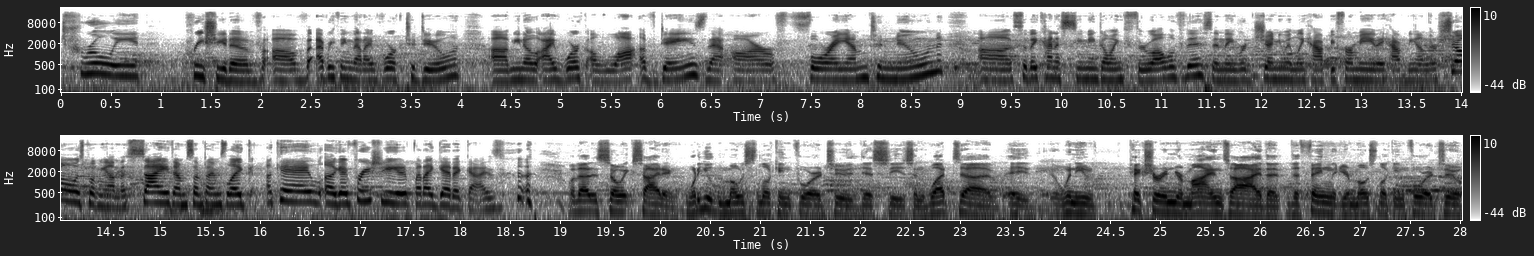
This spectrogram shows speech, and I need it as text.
truly appreciative of everything that I've worked to do. Um, you know, I work a lot of days that are 4 a.m. to noon, uh, so they kind of see me going through all of this, and they were genuinely happy for me. They have me on their shows, put me on the site. I'm sometimes like, okay, like I appreciate it, but I get it, guys. well, that is so exciting. What are you most looking forward to this season? What uh, when you picture in your mind's eye the, the thing that you're most looking forward to.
